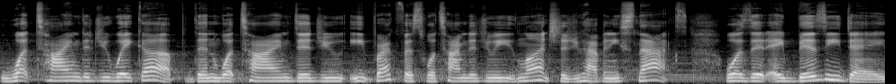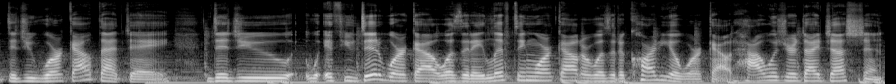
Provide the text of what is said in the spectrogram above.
what time did you wake up? Then, what time did you eat breakfast? What time did you eat lunch? Did you have any snacks? Was it a busy day? Did you work out that day? Did you, if you did work out, was it a lifting workout or was it a cardio workout? How was your digestion?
